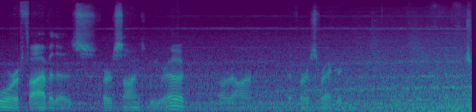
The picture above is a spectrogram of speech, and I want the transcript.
Four or five of those first songs we wrote are on the first record of the.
